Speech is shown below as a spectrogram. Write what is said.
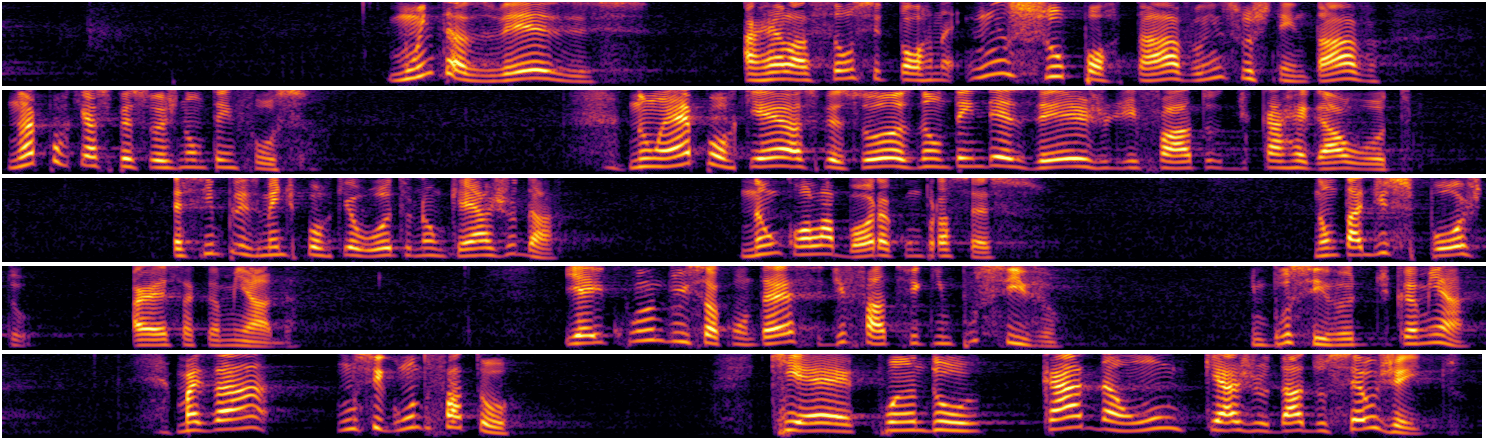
Muitas vezes a relação se torna insuportável, insustentável, não é porque as pessoas não têm força. Não é porque as pessoas não têm desejo de fato de carregar o outro. É simplesmente porque o outro não quer ajudar. Não colabora com o processo. Não está disposto a essa caminhada. E aí, quando isso acontece, de fato fica impossível. Impossível de caminhar. Mas há um segundo fator que é quando cada um quer ajudar do seu jeito.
